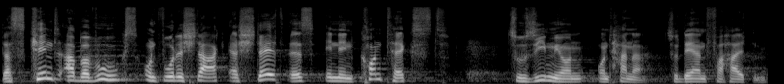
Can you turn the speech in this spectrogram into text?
das Kind aber wuchs und wurde stark, er stellt es in den Kontext zu Simeon und Hannah, zu deren Verhalten.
